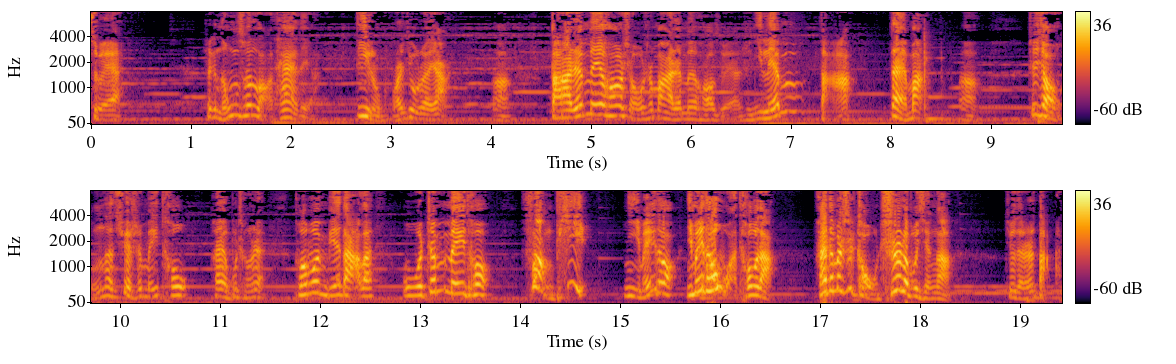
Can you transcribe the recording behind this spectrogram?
嘴？这个农村老太太呀，地主婆就这样啊，打人没好手，是骂人没好嘴，是你连打带骂啊。这小红呢，确实没偷，她也不承认。婆婆，你别打了，我真没偷，放屁！你没偷，你没偷，我偷的，还他妈是狗吃了不行啊？就在这打她。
